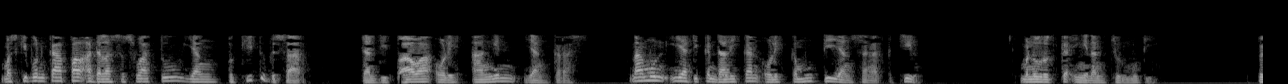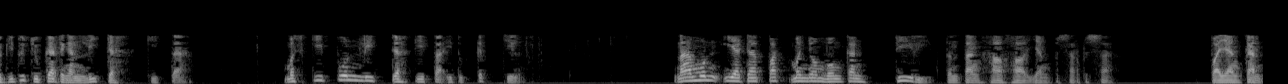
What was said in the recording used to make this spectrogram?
Meskipun kapal adalah sesuatu yang begitu besar dan dibawa oleh angin yang keras, namun ia dikendalikan oleh kemudi yang sangat kecil, menurut keinginan jurumudi. Begitu juga dengan lidah kita. Meskipun lidah kita itu kecil, namun ia dapat menyombongkan diri tentang hal-hal yang besar-besar. Bayangkan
